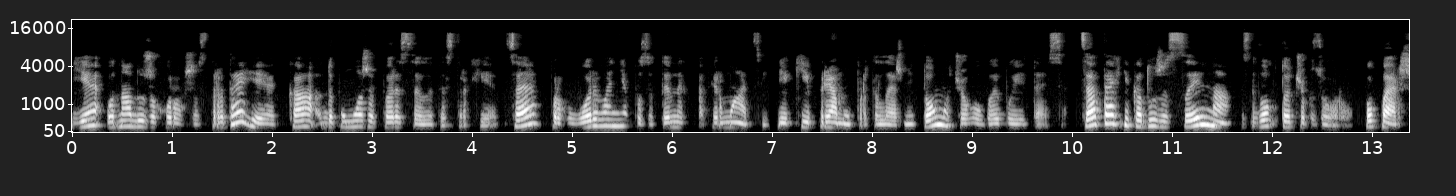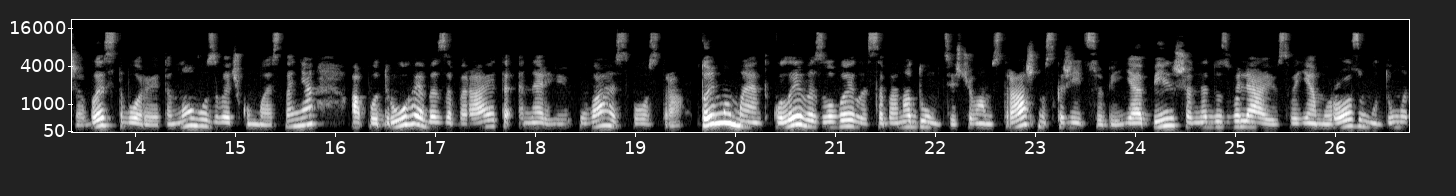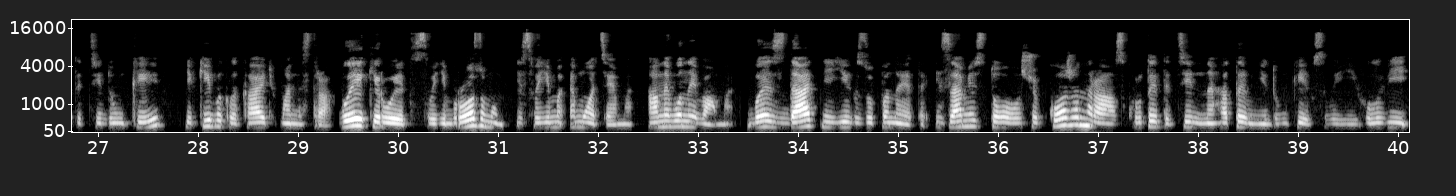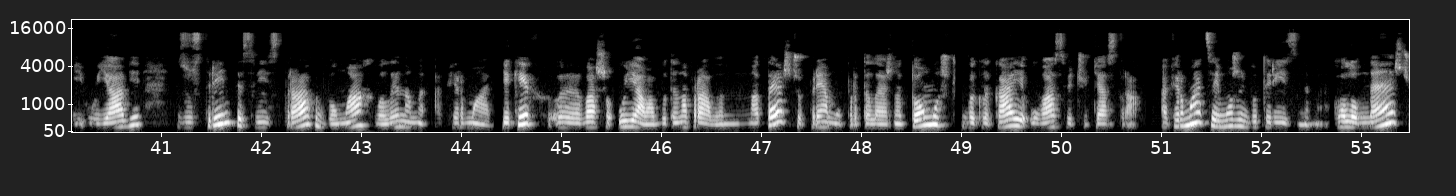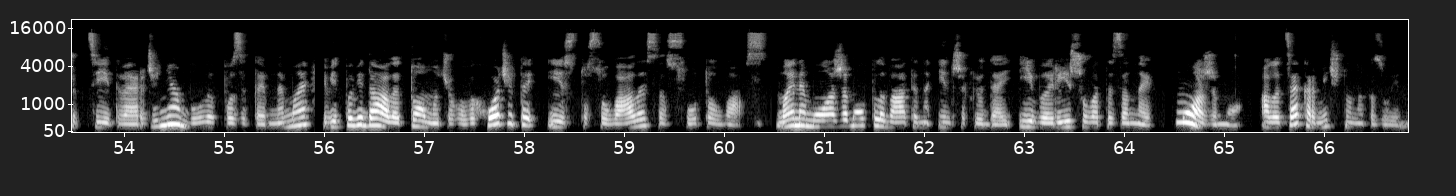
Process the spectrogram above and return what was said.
Є одна дуже хороша стратегія, яка допоможе пересилити страхи. Це проговорювання позитивних афірмацій, які прямо протилежні тому, чого ви боїтеся. Ця техніка дуже сильна з двох точок зору. По-перше, ви створюєте нову звичку мислення, а по-друге, ви забираєте енергію уваги свого страху. В той момент, коли ви зловили себе на думці, що вам страшно, скажіть собі, я більше не дозволяю своєму розуму думати ці думки, які викликають в мене страх. Ви керуєте своїм розумом і своїми емоціями, а не вони вами. Ви здатні їх зупинити. І замість того, щоб кожен раз крутити ці негативні думки в своїй голові і уяві, зустріньте свій страх двома хвилинами афірмацій, яких е, ваша уява буде направлена на те, що прямо протилежне тому, що викликає у вас відчуття страху. Афірмації можуть бути різними. Головне, щоб ці твердження були позитивними, відповідали тому, чого ви хочете, і стосувалися суто вас. Ми не можемо впливати на інших людей і вирішувати за них. Можемо, але це кармічно наказуємо.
